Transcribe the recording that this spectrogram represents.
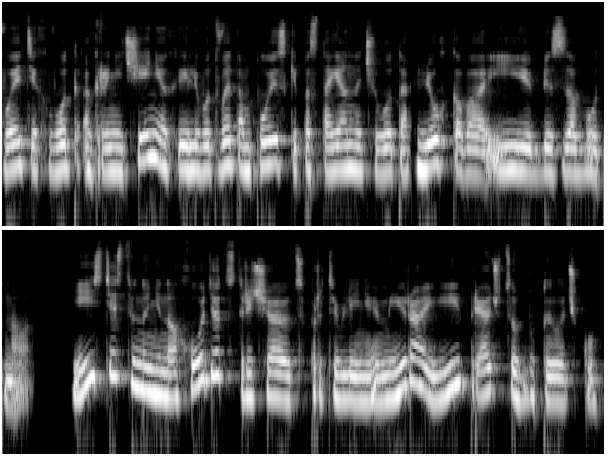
в этих вот ограничениях или вот в этом поиске постоянно чего-то легкого и беззаботного. И, естественно, не находят, встречают сопротивление мира и прячутся в бутылочку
